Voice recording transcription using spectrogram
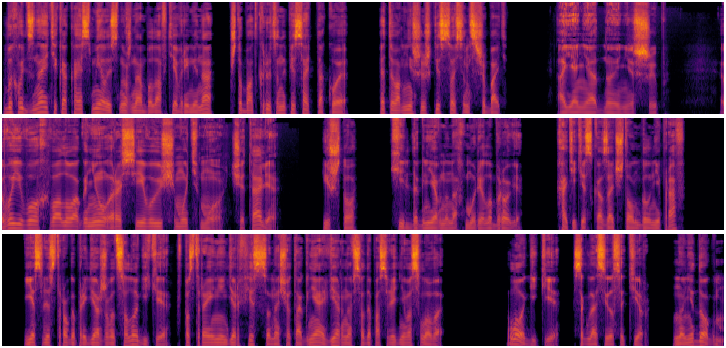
Вы хоть знаете, какая смелость нужна была в те времена, чтобы открыто написать такое? Это вам не шишки с сосен сшибать а я ни одной не сшиб. Вы его хвалу огню, рассеивающему тьму, читали? И что? Хильда гневно нахмурила брови. Хотите сказать, что он был неправ? Если строго придерживаться логики, в построении Дерфисса насчет огня верно все до последнего слова. «Логики», — согласился Тир, — «но не догм».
